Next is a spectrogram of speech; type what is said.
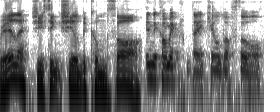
Really? Do you think she'll become Thor? In the comic, they killed off Thor,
